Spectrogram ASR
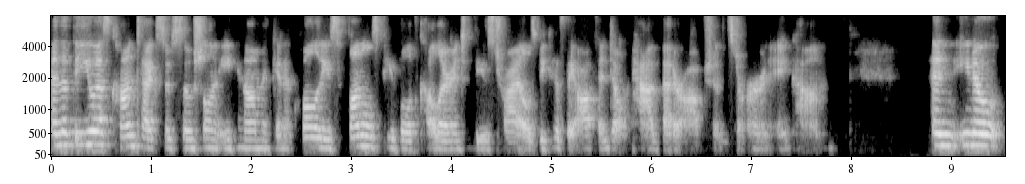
and that the US context of social and economic inequalities funnels people of color into these trials because they often don't have better options to earn income. And, you know,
